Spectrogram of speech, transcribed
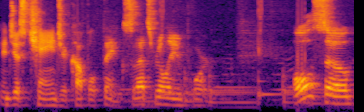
and just change a couple things. So that's really important. Also,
